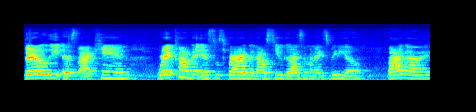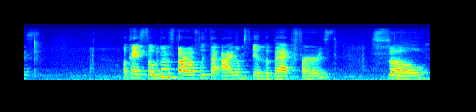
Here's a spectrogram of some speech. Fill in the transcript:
thoroughly as I can. Rate, comment, and subscribe, and I'll see you guys in my next video. Bye, guys. Okay, so we're going to start off with the items in the back first. So,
